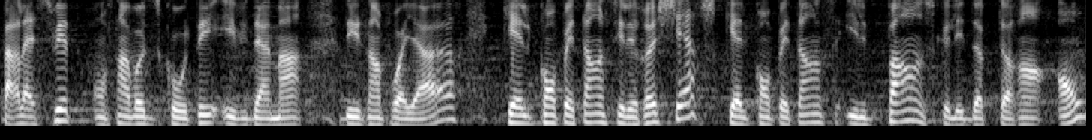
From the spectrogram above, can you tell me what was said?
Par la suite, on s'en va du côté, évidemment, des employeurs. Quelles compétences ils recherchent, quelles compétences ils pensent que les doctorants ont?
